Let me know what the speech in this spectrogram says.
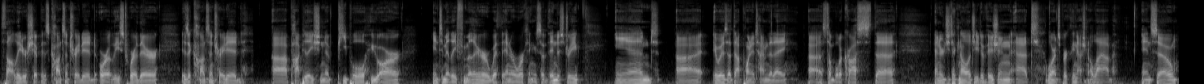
thought leadership is concentrated, or at least where there is a concentrated uh, population of people who are intimately familiar with the inner workings of the industry? And uh, it was at that point in time that I uh, stumbled across the energy technology division at Lawrence Berkeley National Lab. And so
